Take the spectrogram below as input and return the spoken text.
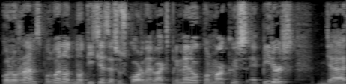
Con los Rams, pues bueno, noticias de sus cornerbacks. Primero con Marcus eh, Peters. Ya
